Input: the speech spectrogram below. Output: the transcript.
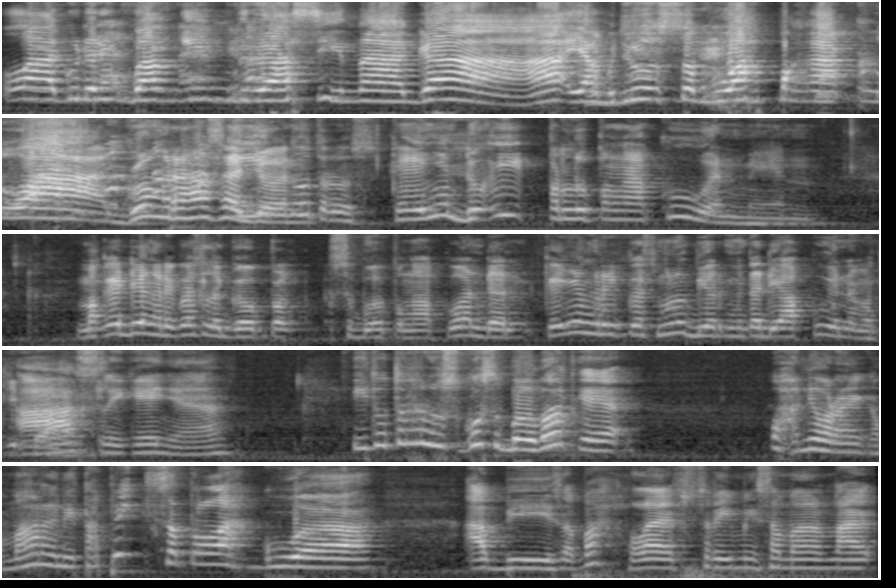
Lagu dari Indra Bang. Indra Sinaga yang berjudul Sebuah Pengakuan. Gue ngerasa John, Itu terus. kayaknya doi perlu pengakuan men. Makanya dia nge-request lagu pe- sebuah pengakuan dan kayaknya nge-request mulu biar minta diakuin sama kita. Asli kayaknya. Itu terus gue sebel banget kayak wah ini orang yang kemarin nih. Tapi setelah gua abis apa live streaming sama Na-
